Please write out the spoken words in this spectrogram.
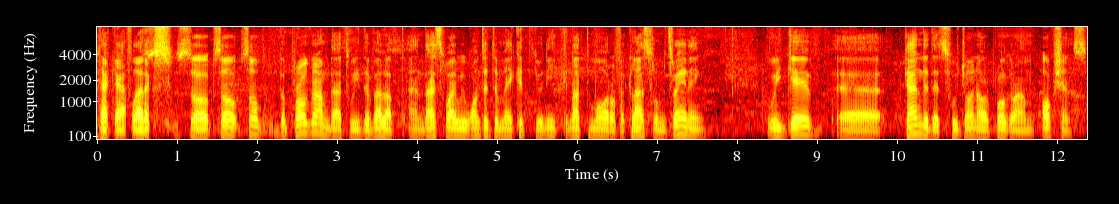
tech athletics? So, so, so the program that we developed, and that's why we wanted to make it unique, not more of a classroom training. We gave uh, candidates who join our program options.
